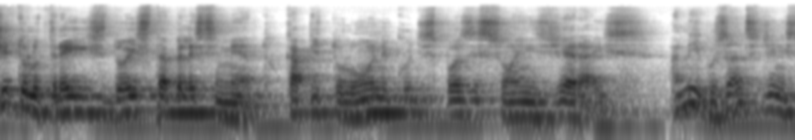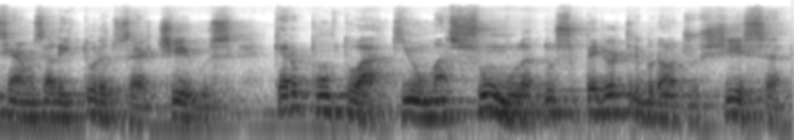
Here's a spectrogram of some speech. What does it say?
Título 3 do estabelecimento, capítulo único, disposições gerais. Amigos, antes de iniciarmos a leitura dos artigos, quero pontuar aqui uma súmula do Superior Tribunal de Justiça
